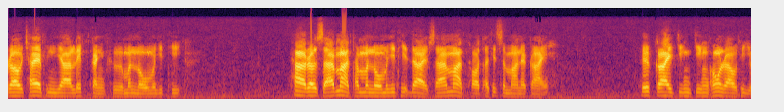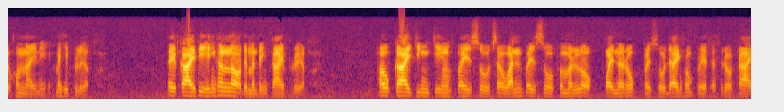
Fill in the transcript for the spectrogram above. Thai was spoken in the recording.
เราใช้พิญญาเล็กกันคือมโนมยิทธิ ถ้าเราสามารถทำมโนมยิทธิได้สามารถถอดอธิสมานกาย คือกายจริง ๆของเราที่อยู่ข้างในนี่ไม่ใช่เปลือกไอ้กายที่เห็นข้างนอกแต่มันเป็นกายเปลือก เอากายจริง ๆ ไปสู่สวรรค์ไปสู่พรหมโลก ไปนรกไปสู่แดนของเปรตอสุรกาย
